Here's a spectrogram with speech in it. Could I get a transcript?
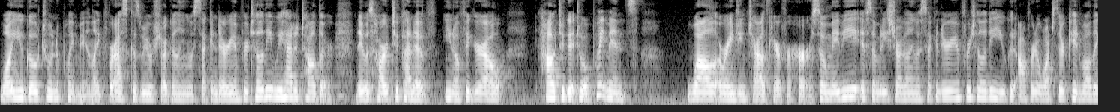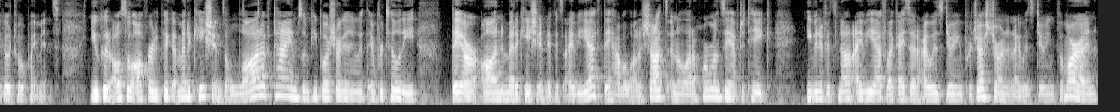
while you go to an appointment? Like for us, because we were struggling with secondary infertility, we had a toddler and it was hard to kind of, you know, figure out how to get to appointments while arranging childcare for her. So maybe if somebody's struggling with secondary infertility, you could offer to watch their kid while they go to appointments. You could also offer to pick up medications. A lot of times when people are struggling with infertility, they are on medication. If it's IVF, they have a lot of shots and a lot of hormones they have to take. Even if it's not IVF, like I said, I was doing progesterone and I was doing Femara and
